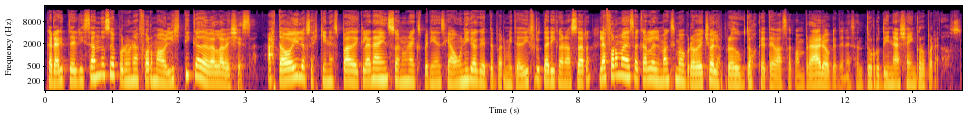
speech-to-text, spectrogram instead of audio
caracterizándose por una forma holística de ver la belleza. Hasta hoy los skin spa de Clarins son una experiencia única que te permite disfrutar y conocer la forma de sacarle el máximo provecho a los productos que te vas a comprar o que tenés en tu rutina ya incorporados.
